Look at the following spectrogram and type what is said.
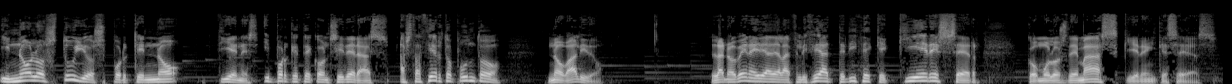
y no los tuyos porque no tienes y porque te consideras, hasta cierto punto, no válido. La novena idea de la felicidad te dice que quieres ser como los demás quieren que seas.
